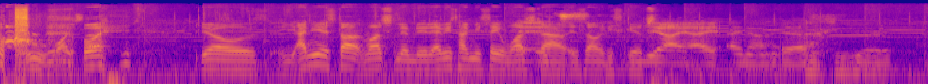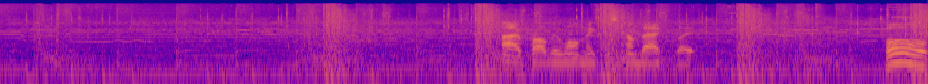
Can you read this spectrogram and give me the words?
Ooh, watch that. Yo, I need to start watching them, dude. Every time you say watch that, It's- it's already skipped. Yeah, I, I, I know, yeah. I probably won't make this comeback, but Oh.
